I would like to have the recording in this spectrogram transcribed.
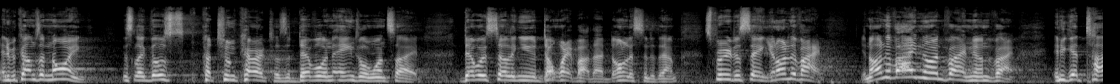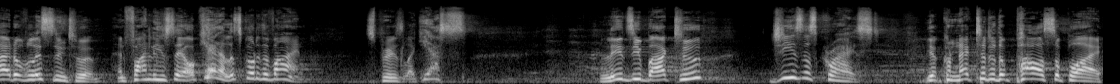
And it becomes annoying. It's like those cartoon characters, the devil and the angel on one side. Devil is telling you, Don't worry about that, don't listen to them. Spirit is saying, You're not in the vine, you're not in the vine, you're not in the vine, you're not in the vine and you get tired of listening to him. And finally you say, okay, let's go to the vine. Spirit's like, yes. Leads you back to Jesus Christ. You're connected to the power supply.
